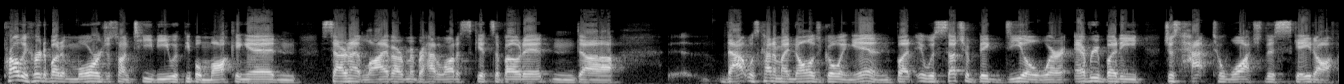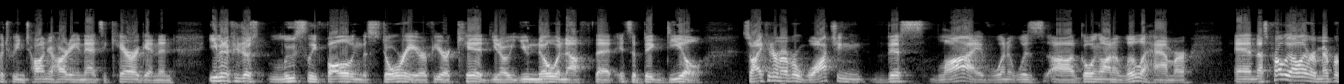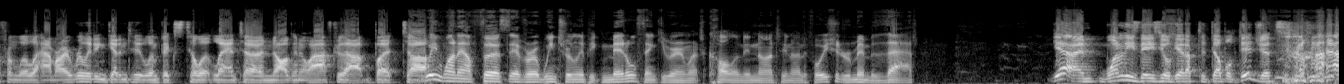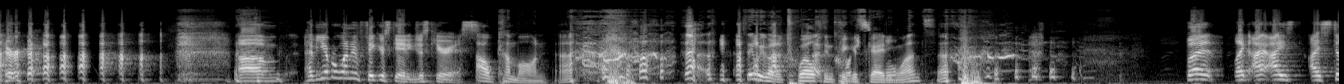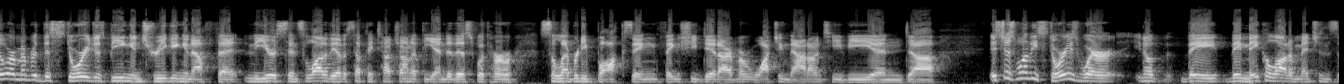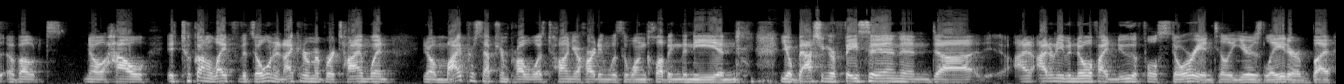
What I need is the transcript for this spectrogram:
probably heard about it more just on TV with people mocking it. And Saturday Night Live, I remember had a lot of skits about it, and uh, that was kind of my knowledge going in, but it was such a big deal where everybody just had to watch this skate off between Tonya Harding and Nancy Kerrigan. And even if you're just loosely following the story or if you're a kid, you know, you know enough that it's a big deal. So I can remember watching this live when it was uh, going on in Lillehammer. And that's probably all I remember from Lillehammer. I really didn't get into the Olympics till Atlanta and Nagano after that. But uh, We won our first ever Winter Olympic medal. Thank you very much, Colin, in 1994. You should remember that. Yeah, and one of these days you'll get up to double digits. No matter. um, have you ever won in figure skating? Just curious. Oh, come on. I think we got a 12th in figure skating once. But like I, I, I still remember this story just being intriguing enough that in the years since a lot of the other stuff they touch on at the end of this with her celebrity boxing thing she did, I remember watching that on TV and uh, it's just one of these stories where you know they they make a lot of mentions about you know how it took on a life of its own, and I can remember a time when you know my perception probably was Tonya Harding was the one clubbing the knee and you know bashing her face in, and uh, I, I don't even know if I knew the full story until years later, but.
